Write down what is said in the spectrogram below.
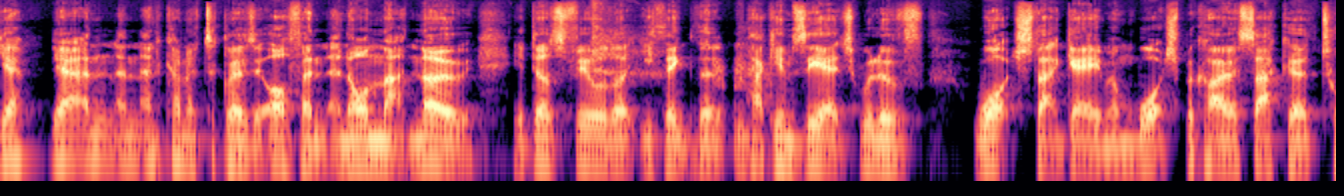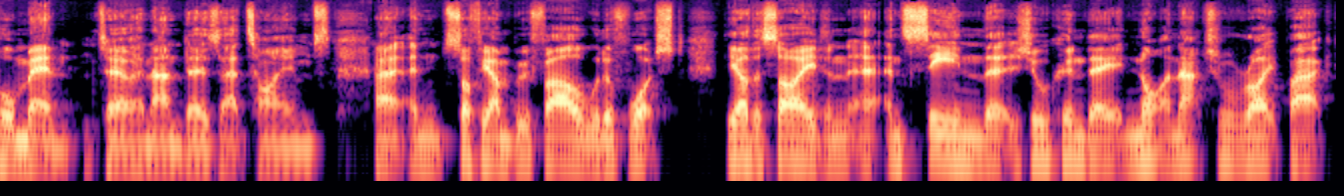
Yeah, yeah, and, and, and kind of to close it off, and, and on that note, it does feel that you think that Hakim Ziyech will have watched that game and watch Bukayo Saka torment Theo Hernandez at times, uh, and Sofiane Boufal would have watched the other side and and seen that Jules Koundé, not a natural right back,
